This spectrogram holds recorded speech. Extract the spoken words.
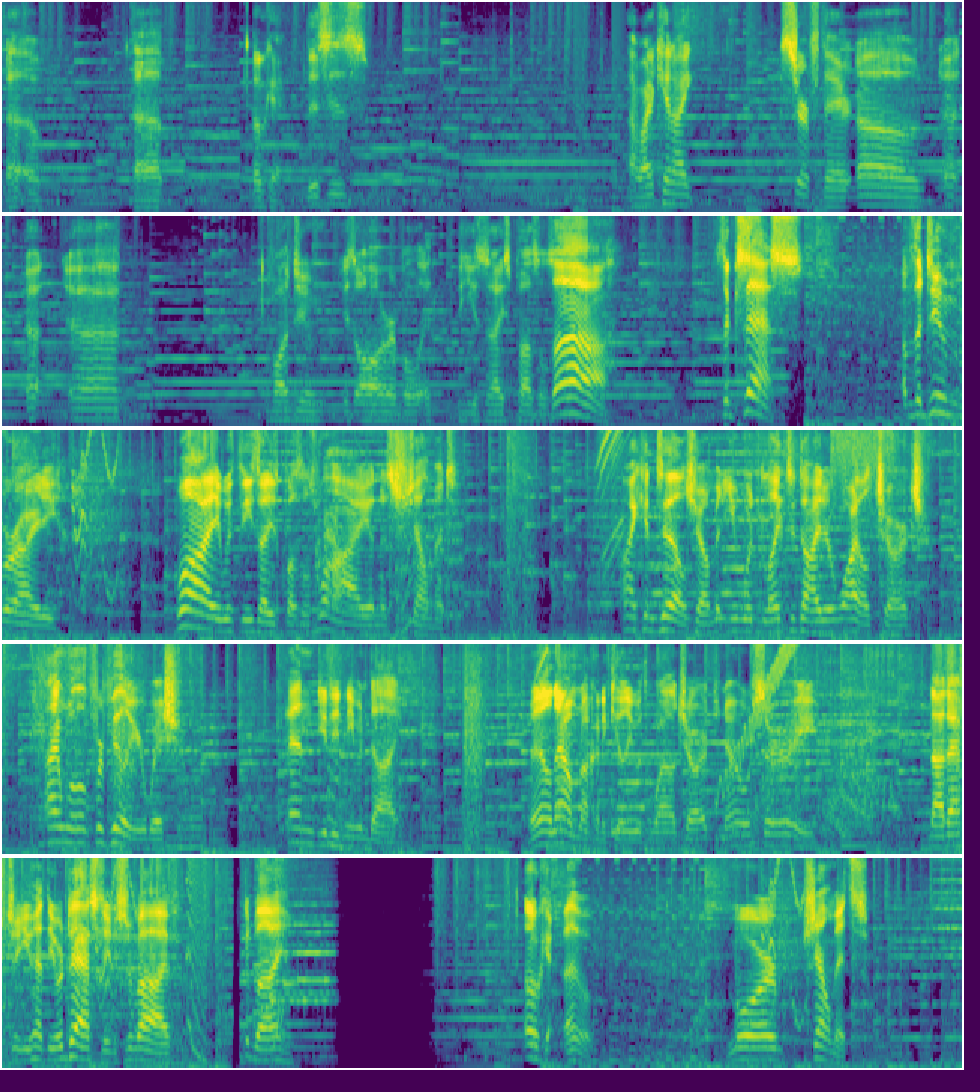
uh oh. Uh, okay. This is. Uh, why can't I surf there? Oh, uh, uh, uh. Von Doom is horrible at these ice puzzles. Ah! Success! Of the Doom variety. Why with these ice puzzles? Why in a Shelmet? I can tell, Shelmet, you would like to die to a Wild Charge. I will fulfill your wish. And you didn't even die. Well, now I'm not going to kill you with Wild Charge. No, sirree. Not after you had the audacity to survive. Goodbye. Okay, oh. More Shelmets.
